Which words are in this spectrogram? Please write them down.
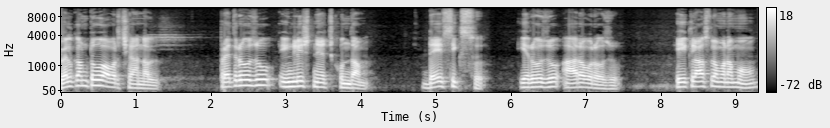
Welcome to our channel. ప్రతిరోజు ఇంగ్లీష్ నేర్చుకుందాం. డే సిక్స్ ఈరోజు ఆరవ రోజు. ఈ క్లాస్లో మనము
